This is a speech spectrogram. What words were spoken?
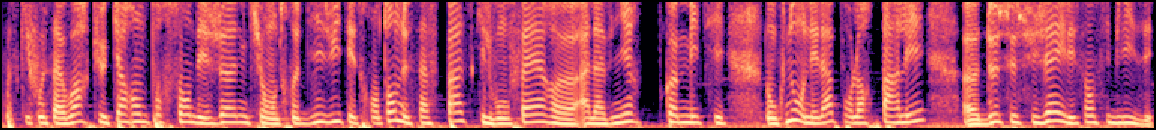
Parce qu'il faut savoir que 40% des jeunes qui ont entre 18 et 30 ans ne savent pas ce qu'ils vont faire euh, à l'avenir comme métier. Donc nous, on est là pour leur parler euh, de ce sujet et les sensibiliser.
